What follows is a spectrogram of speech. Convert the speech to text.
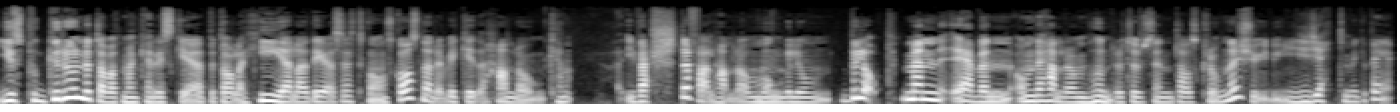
Just på grund av att man kan riskera att betala hela deras rättegångskostnader, vilket handlar om, kan i värsta fall handla om mångmiljonbelopp. Men även om det handlar om hundratusentals kronor så är det jättemycket pengar.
